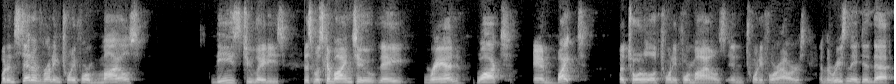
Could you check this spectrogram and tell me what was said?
but instead of running 24 miles these two ladies this was combined too they ran walked and biked a total of 24 miles in 24 hours and the reason they did that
